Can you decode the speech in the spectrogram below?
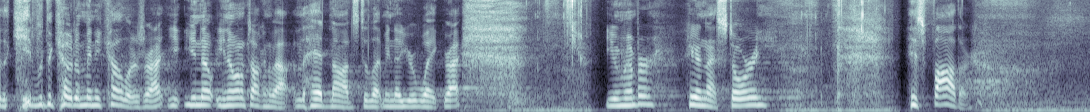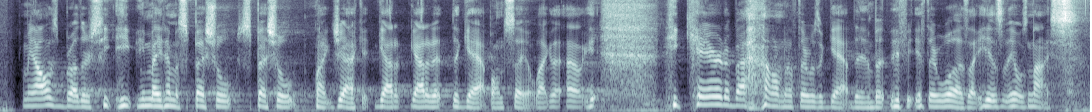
the kid with the coat of many colors, right? You, you, know, you know what I'm talking about. The head nods to let me know you're awake, right? You remember hearing that story? His father, I mean, all his brothers, he, he, he, made him a special, special like jacket. Got it, got it at the Gap on sale. Like. Uh, he, he, cared about. I don't know if there was a Gap then, but if, if there was, like his, it was nice.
